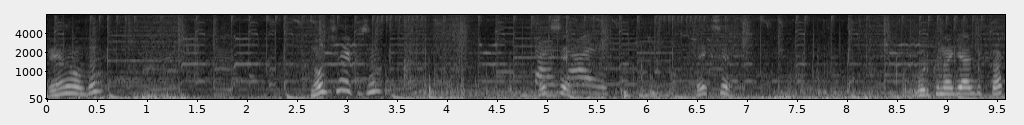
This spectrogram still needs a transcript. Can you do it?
Kayra'ya ne oldu? Ne oldu sana kızım? Heksi. Heksi. Burkun'a geldik bak.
